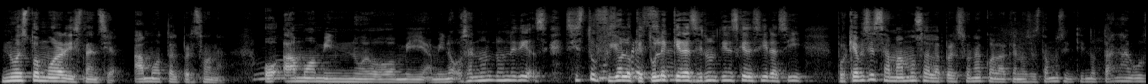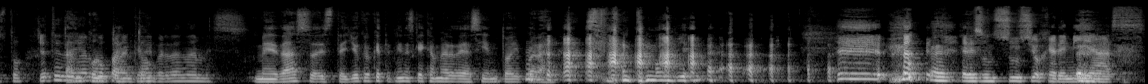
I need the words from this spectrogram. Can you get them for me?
no es tu amor a distancia, amo a tal persona. O amo a mi no, a mi, a mi no. O sea, no, no le digas, si es tu No frío lo que tú le quieras decir, no tienes que decir así. Porque a veces amamos a la persona con la que nos estamos sintiendo tan a gusto. Yo te tan doy algo para que de verdad ames. Me das, este, yo creo que te tienes que cambiar de asiento ahí para sentirte muy bien. Eres un sucio Jeremías.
